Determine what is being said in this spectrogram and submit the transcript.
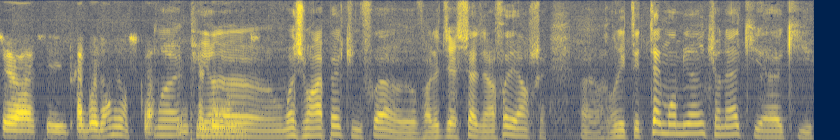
c'est, euh, c'est une très bonne ambiance, quoi. Ouais, puis euh, ambiance. moi je me rappelle qu'une fois, euh, enfin, on l'a déjà la dernière fois d'ailleurs, euh, on était tellement bien qu'il y en a qui, euh, qui,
